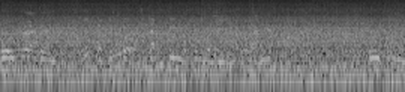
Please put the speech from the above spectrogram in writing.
đây nó ra đây, rất là kỹ rồi trắng tinh và không còn gì nữa các bạn nhé. Tôi không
